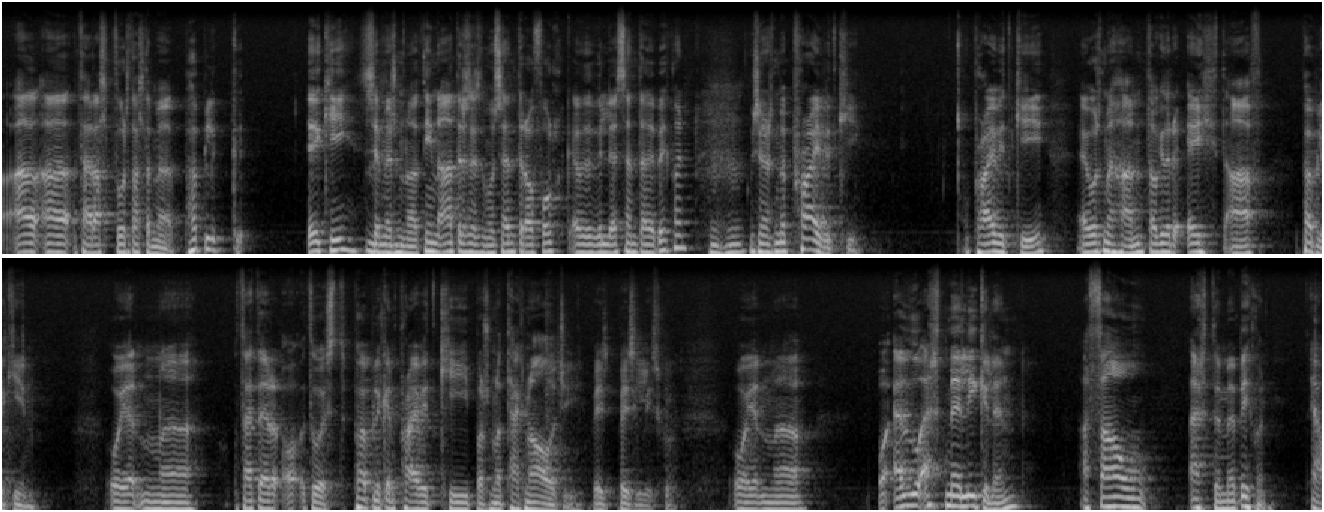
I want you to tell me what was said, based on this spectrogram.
að, að, það er allt, þú ert alltaf með public key sem er svona þín adressa sem þú sendir á fólk ef þau vilja senda þig bitcoin. Og síðan ertu með private key. Private key, ef þú ert með hann þá getur þú eitt af public keyin og ég er þetta er, þú veist, public and private key bara svona technology bas- basically sko. Og ég er og ef þú ert með líkilinn að þá ertu með já,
